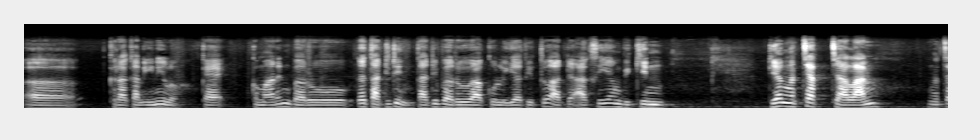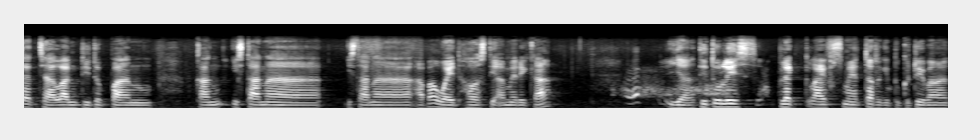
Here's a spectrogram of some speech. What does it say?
eh, gerakan ini loh. Kayak kemarin baru eh tadi ding tadi baru aku lihat itu ada aksi yang bikin dia ngecat jalan ngecat jalan di depan kan istana istana apa White House di Amerika Iya, ditulis Black Lives Matter gitu, gede banget.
